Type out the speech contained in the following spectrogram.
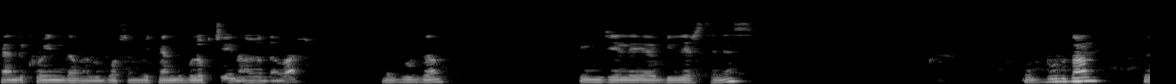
kendi coin de var bu borsanın ve kendi blockchain ağı da var. Buradan inceleyebilirsiniz. Buradan e,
